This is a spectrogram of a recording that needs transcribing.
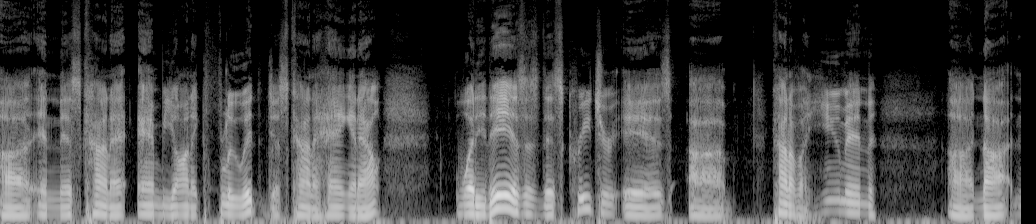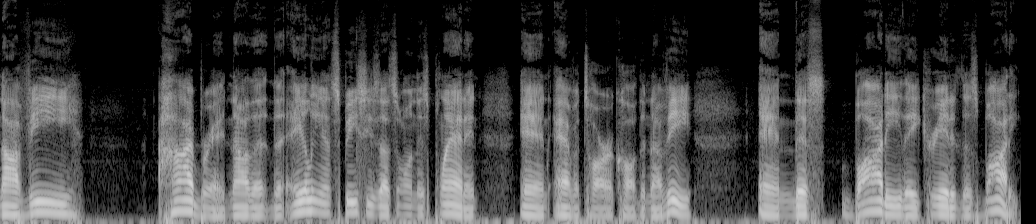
uh, in this kind of ambionic fluid just kind of hanging out. What it is is this creature is uh, kind of a human uh, Na- Navi hybrid. Now, the the alien species that's on this planet in Avatar are called the Navi and this body they created this body.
